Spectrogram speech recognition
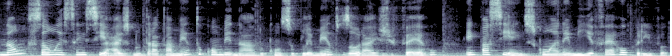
não são essenciais no tratamento combinado com suplementos orais de ferro em pacientes com anemia ferropriva.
